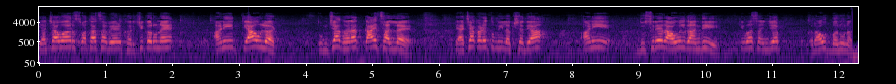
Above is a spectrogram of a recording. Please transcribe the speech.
याच्यावर स्वतःचा वेळ खर्ची करू नये. आणि त्या उलट तुमच्या घरात काय चाललं आहे त्याच्याकडे तुम्ही लक्ष द्या. आणि दुसरे राहुल गांधी किंवा संजय राऊत बनू नका.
